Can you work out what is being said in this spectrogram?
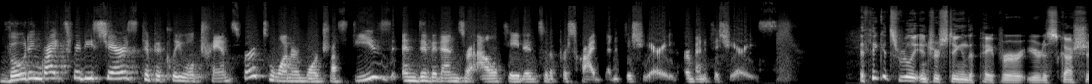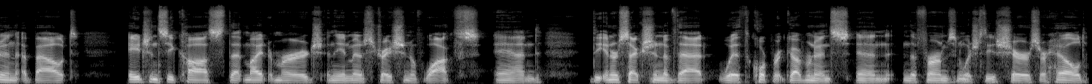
Voting rights for these shares typically will transfer to one or more trustees, and dividends are allocated to the prescribed beneficiary or beneficiaries. I think it's really interesting in the paper your discussion about agency costs that might emerge in the administration of WAQFs and the intersection of that with corporate governance in the firms in which these shares are held.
